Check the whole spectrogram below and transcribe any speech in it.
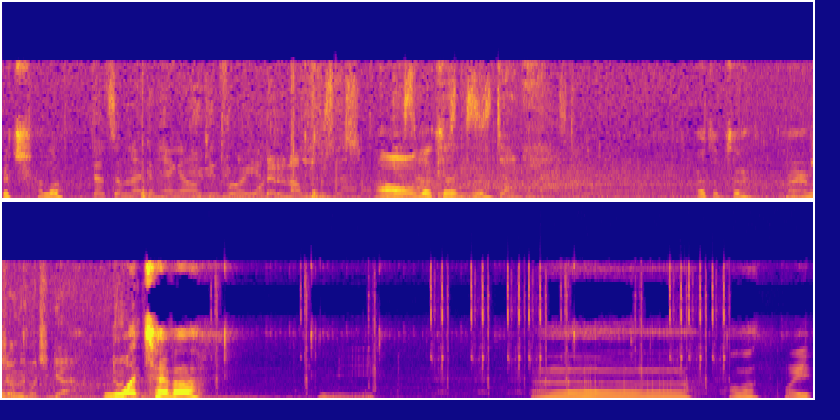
Bitch, hello? Got something I can hang on to for you? Better not lose this. Oh, Guess that's it? business Really? is done here. That's upsetting. Alright, Show whatever. what you got. Whatever. Me. Uh, hold on. Wait.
